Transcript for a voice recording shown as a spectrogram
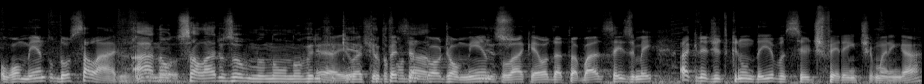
o aumento dos salários. Ah, né? não, dos salários eu não, não verifiquei. É, eu acho que o percentual da... de aumento Isso. lá, que é o database, 6,5%, acredito que não deva ser diferente em Maringá.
